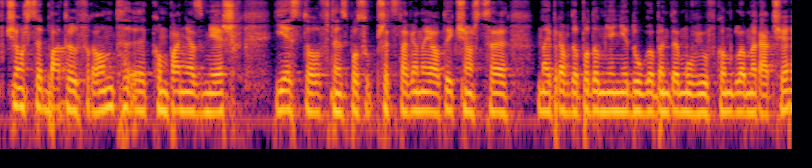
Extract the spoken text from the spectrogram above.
w książce Battlefront, e, Kompania Zmierzch, jest to w ten sposób przedstawione. Ja o tej książce najprawdopodobniej niedługo będę mówił w konglomeracie.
